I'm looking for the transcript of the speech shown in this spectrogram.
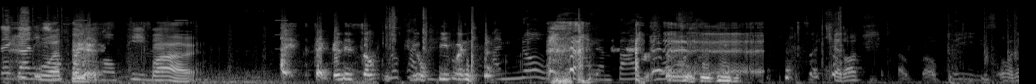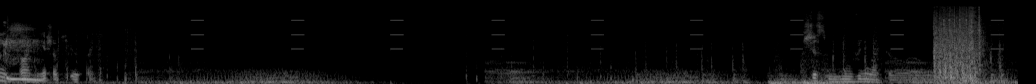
That What so the fucking OP, man. Fuck. that gun is so man. I know I am bad. I cannot bro. Please. Oh, I need. Oh, to you. Sorry. It's just moving like a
